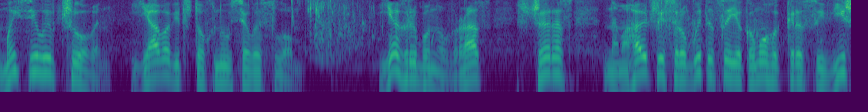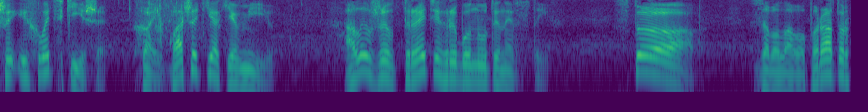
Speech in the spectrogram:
Ми сіли в човен. Ява відштовхнувся веслом. Я грибонув раз, ще раз, намагаючись робити це якомога красивіше і хвацькіше. Хай бачать, як я вмію. Але вже втретє грибонути не встиг. Стоп! заволав оператор,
